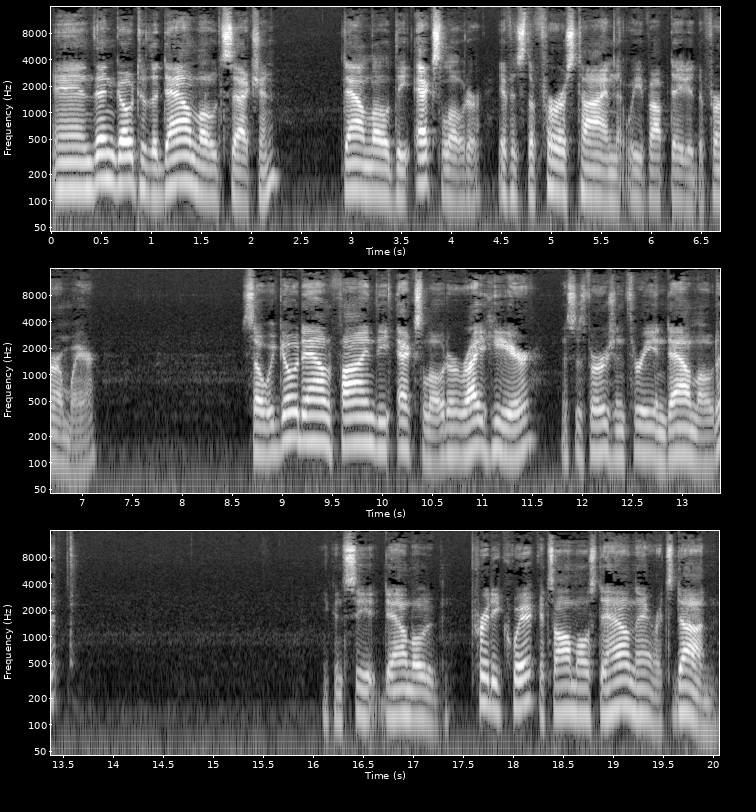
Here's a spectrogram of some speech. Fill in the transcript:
and then go to the download section download the Xloader if it's the first time that we've updated the firmware. So we go down, find the Xloader right here. This is version 3 and download it. You can see it downloaded pretty quick. It's almost down there. It's done.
